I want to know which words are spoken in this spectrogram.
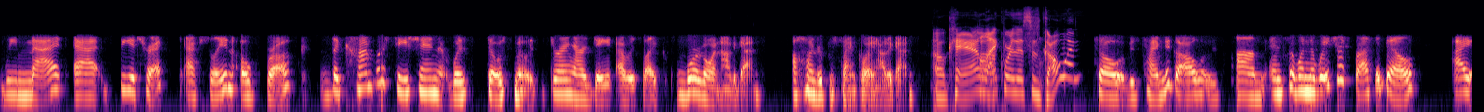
We met at Beatrix, actually in Oak Brook. The conversation was so smooth. During our date, I was like, "We're going out again. A hundred percent going out again." Okay, I like where this is going. So it was time to go. It was, um, and so when the waitress brought the bill, I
